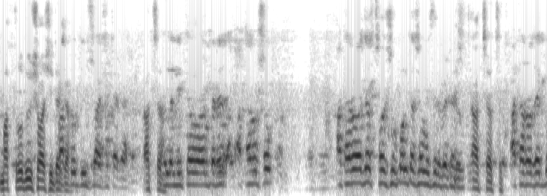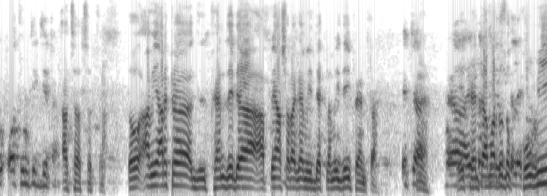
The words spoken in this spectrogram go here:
মাত্র দুইশো আশি টাকা। মাত্র দুইশো আশি টাকা। আচ্ছা। এগুলো লিথিয়াম ব্যাটারি আঠারোশো আঠারো হাজার ছয়শো পঞ্চাশ এমএসের ব্যাটারি আচ্ছা আচ্ছা। আঠারো হাজার একদম অথেন্টিক যেটা। আচ্ছা আচ্ছা আচ্ছা। তো আমি আরেকটা ফ্যান যেটা আপনি আসার আগে আমি দেখলাম এই যে ফ্যানটা এটা? হ্যাঁ, হ্যাঁ, এই ফ্যানটা আমার তো খুবই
